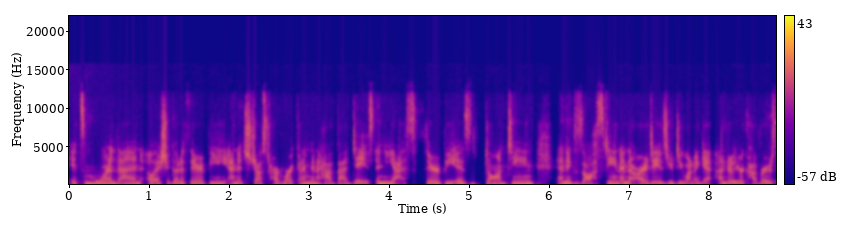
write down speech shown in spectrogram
it's more than, oh, I should go to therapy and it's just hard work and I'm going to have bad days. And yes, therapy is daunting and exhausting. And there are days you do want to get under your covers.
